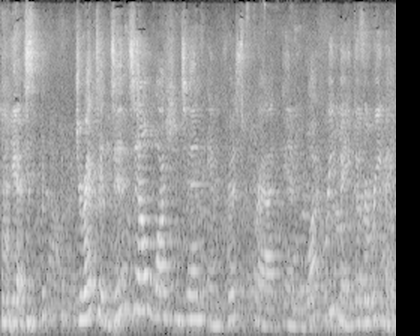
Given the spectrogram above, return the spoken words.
yes, directed Denzel Washington and Chris Pratt in what remake of a remake?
